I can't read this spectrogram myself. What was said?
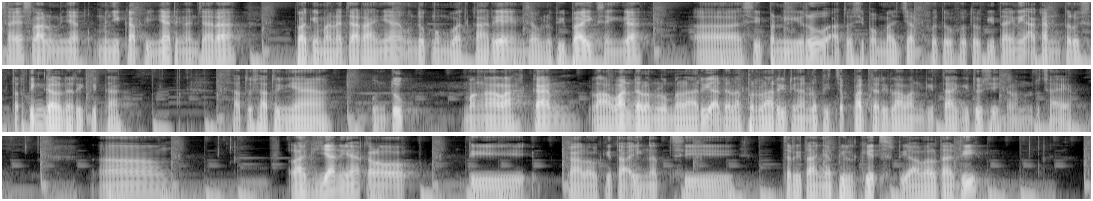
saya selalu menyikapinya dengan cara bagaimana caranya untuk membuat karya yang jauh lebih baik sehingga uh, si peniru atau si pembajak foto-foto kita ini akan terus tertinggal dari kita. Satu-satunya untuk mengalahkan lawan dalam lomba lari adalah berlari dengan lebih cepat dari lawan kita gitu sih kalau menurut saya. Um, lagian ya kalau di kalau kita ingat si ceritanya Bill Gates di awal tadi,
